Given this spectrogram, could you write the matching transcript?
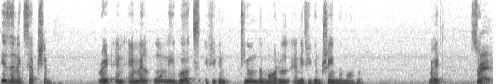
is an exception right? And ML only works if you can tune the model and if you can train the model, right? So right.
